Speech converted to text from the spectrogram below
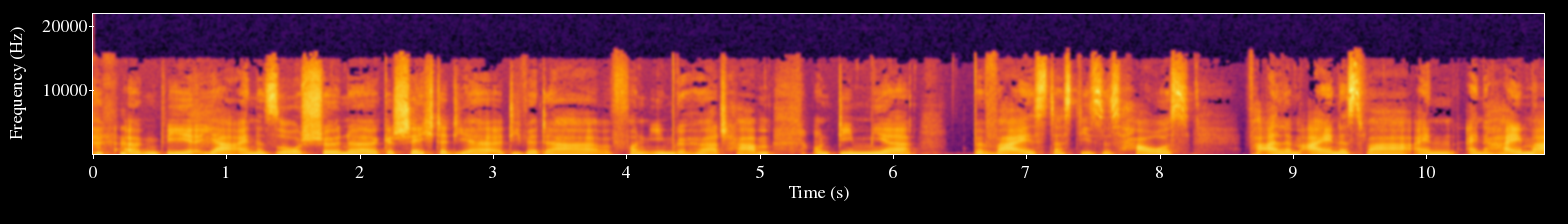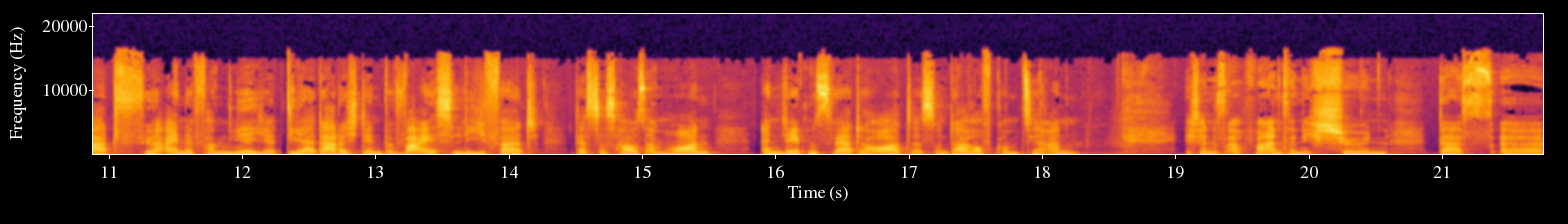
Irgendwie, ja, eine so schöne Geschichte, die, er, die wir da von ihm gehört haben und die mir beweist, dass dieses Haus vor allem eines war ein, eine Heimat für eine Familie, die ja dadurch den Beweis liefert, dass das Haus am Horn ein lebenswerter Ort ist. Und darauf kommt es ja an. Ich finde es auch wahnsinnig schön, dass äh,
